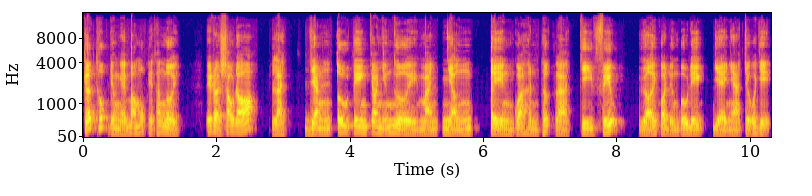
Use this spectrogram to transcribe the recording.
Kết thúc vào ngày 31 tháng 10. Để rồi sau đó là dành ưu tiên cho những người mà nhận tiền qua hình thức là chi phiếu gửi qua đường bưu điện về nhà cho quý vị.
